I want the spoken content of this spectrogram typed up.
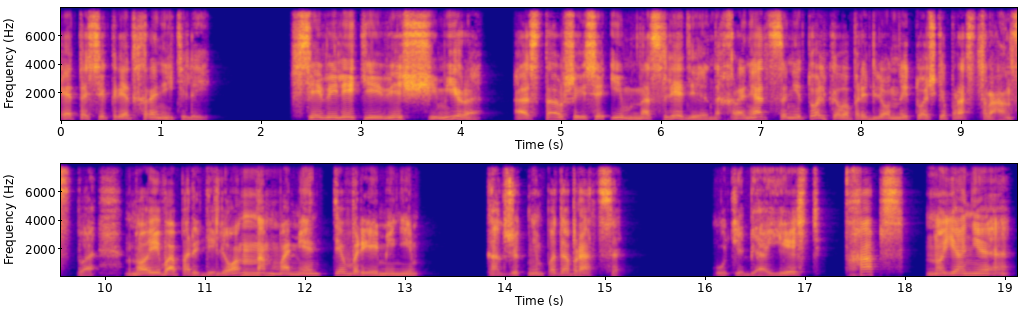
Это секрет хранителей. Все великие вещи мира, оставшиеся им в наследие, хранятся не только в определенной точке пространства, но и в определенном моменте времени». Как же к ним подобраться? У тебя есть тхапс, но я не...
